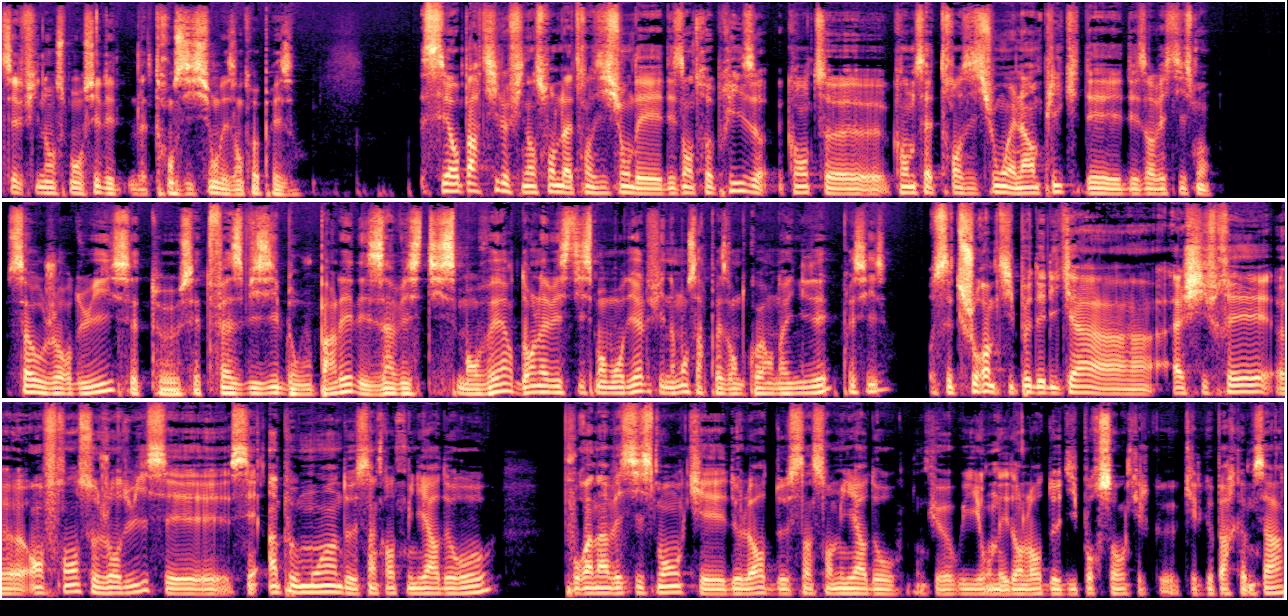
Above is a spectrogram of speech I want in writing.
C'est le financement aussi de la transition des entreprises. C'est en partie le financement de la transition des, des entreprises quand, quand cette transition, elle implique des, des investissements. Ça aujourd'hui, cette, cette phase visible dont vous parlez, les investissements verts, dans l'investissement mondial, finalement, ça représente quoi? On a une idée précise? C'est toujours un petit peu délicat à, chiffrer. Euh, en France, aujourd'hui, c'est un peu moins de 50 milliards d'euros pour un investissement qui est de l'ordre de 500 milliards d'euros. Donc euh, oui, on est dans l'ordre de 10%, quelque, quelque part comme ça.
